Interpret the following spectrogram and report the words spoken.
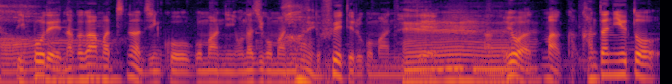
はあ。一方で中川町っていうのは人口5万人同じ5万人だけど増えてる5万人で、あの要はまあか簡単に言うと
